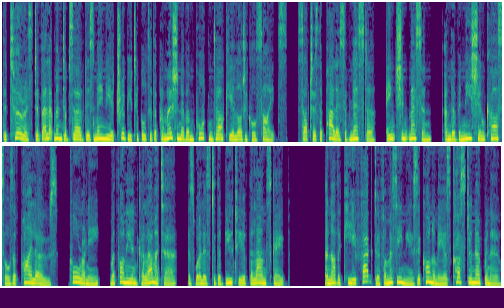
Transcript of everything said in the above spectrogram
The tourist development observed is mainly attributable to the promotion of important archaeological sites, such as the Palace of Nestor, ancient Messon, and the Venetian castles of Pylos, Koroni, Methoni and Kalamata, as well as to the beauty of the landscape. Another key factor for Messenia's economy is Costa Navarino,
